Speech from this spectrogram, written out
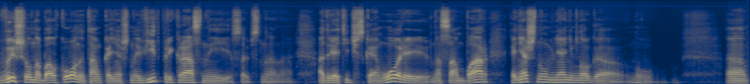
вышел на балкон, и там, конечно, вид прекрасный, и, собственно, на Адриатическое море, на сам бар. Конечно, у меня немного, ну, а,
